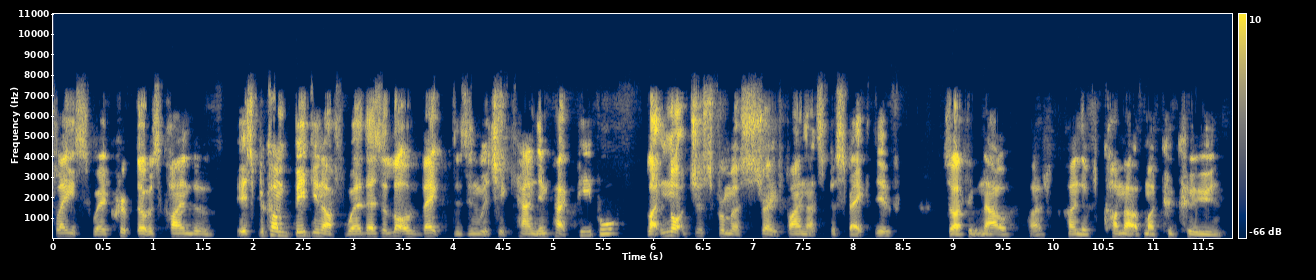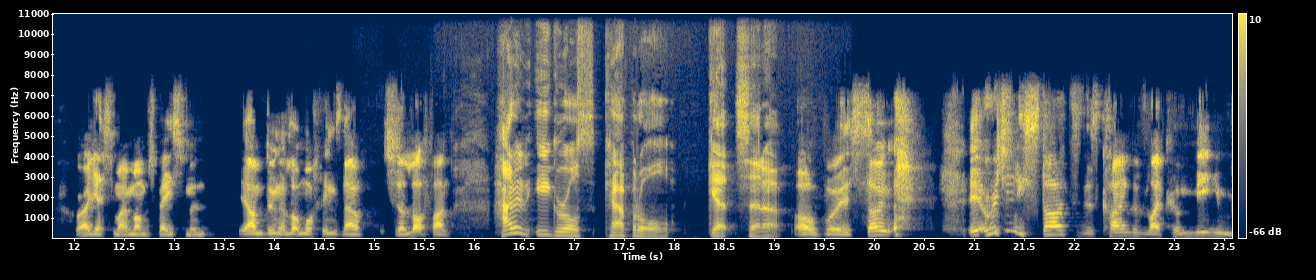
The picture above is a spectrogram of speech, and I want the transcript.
place where crypto is kind of, it's become big enough where there's a lot of vectors in which it can impact people like not just from a straight finance perspective. So I think now I've kind of come out of my cocoon, or I guess my mum's basement. Yeah, I'm doing a lot more things now, which is a lot of fun. How did eGirls Capital get set up? Oh boy, so it originally started as kind of like a meme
